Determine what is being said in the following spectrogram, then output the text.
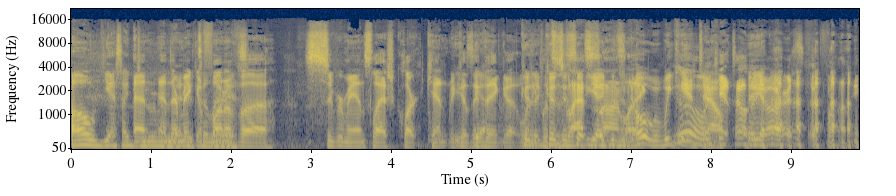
Oh yes, I do. and remember and they're that. making It's fun hilarious. of uh, Superman slash Clark Kent because they Yeah. think uh, when he puts his glasses yeah, on, like, oh, we can't "Oh, tell." We can't tell who you are. So funny.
